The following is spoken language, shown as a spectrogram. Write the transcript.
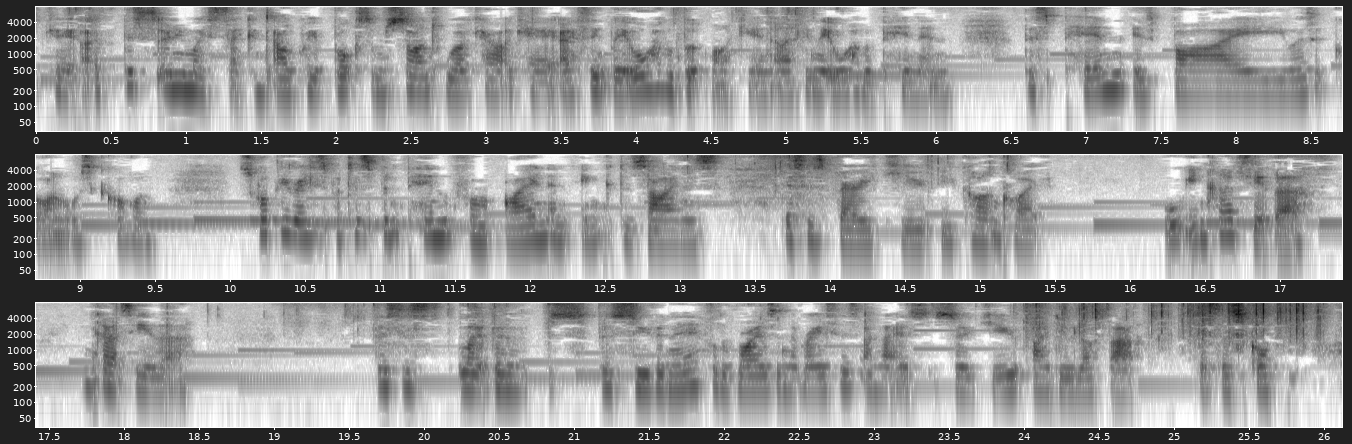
Okay, I've, this is only my second OwlCrate box. I'm starting to work out, okay, I think they all have a bookmark in and I think they all have a pin in. This pin is by, where's it gone? Where's it gone? Scorpio Races participant pin from Iron and Ink Designs. This is very cute. You can't quite... Oh, you can kind of see it there. You can kind of see it there. This is like the, the souvenir for the riders and the races, and that is so cute. I do love that. It's a Scorpio...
